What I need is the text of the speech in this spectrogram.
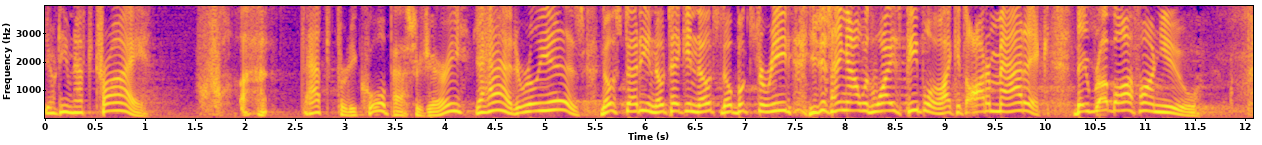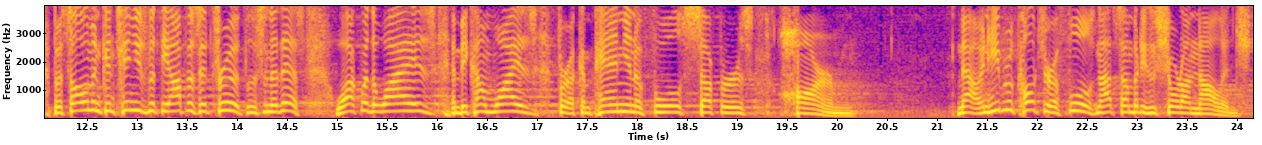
You don't even have to try. That's pretty cool, Pastor Jerry. Yeah, it really is. No studying, no taking notes, no books to read. You just hang out with wise people like it's automatic. They rub off on you. But Solomon continues with the opposite truth. Listen to this walk with the wise and become wise, for a companion of fools suffers harm. Now, in Hebrew culture, a fool is not somebody who's short on knowledge.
